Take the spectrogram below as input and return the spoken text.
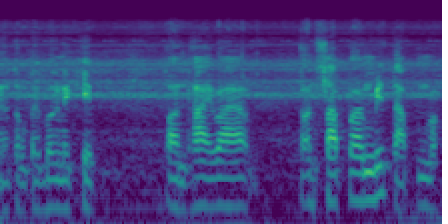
๋ยวต้องไปเบิ่งในคลิป ตอนท้ายว่าตอนซับว่ามันมีตับมันบอก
